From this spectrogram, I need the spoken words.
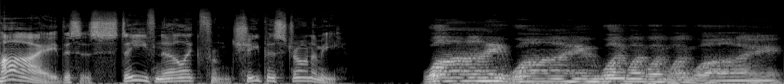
Hi, this is Steve Nerlich from Cheap Astronomy. Why, why, why, why, why, why, why,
